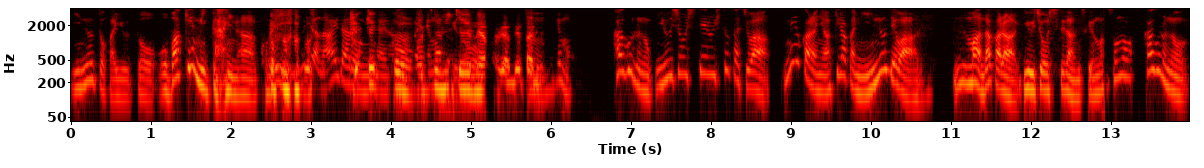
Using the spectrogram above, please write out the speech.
犬とか言うと、お化けみたいな、これ犬じゃないだろうみたいな結構、系のやつが出たり、うん、でも、カグルの優勝している人たちは、見るからに明らかに犬ではある。まあだから優勝してたんですけども、そのカグルの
